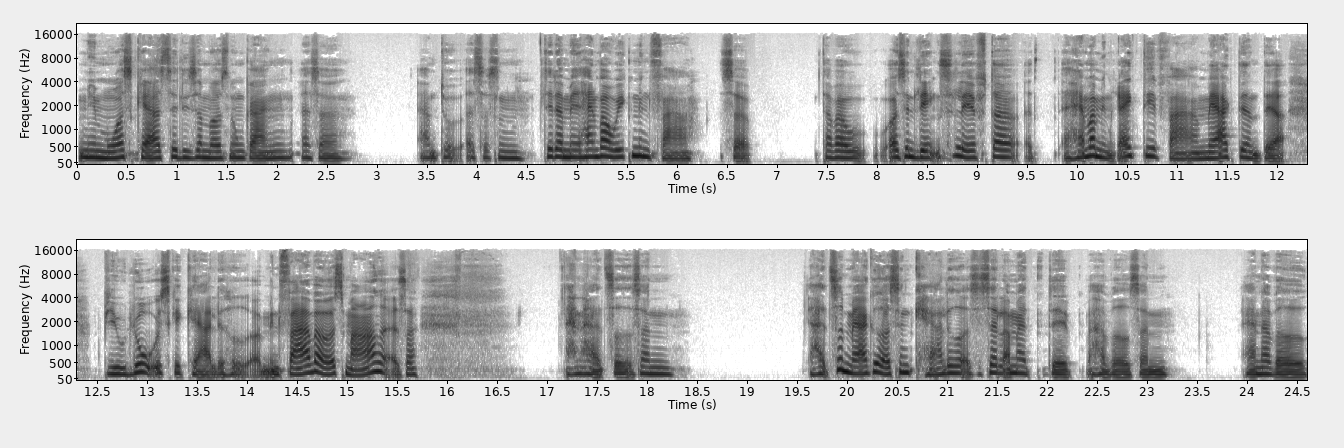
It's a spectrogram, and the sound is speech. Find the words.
min mors kæreste ligesom også nogle gange, altså Jamen, du, altså sådan, det der med, han var jo ikke min far, så der var jo også en længsel efter, at, at han var min rigtige far, mærke den der biologiske kærlighed, og min far var også meget, altså, han har altid sådan, jeg har altid mærket også en kærlighed, altså selvom at det har været sådan, han har været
